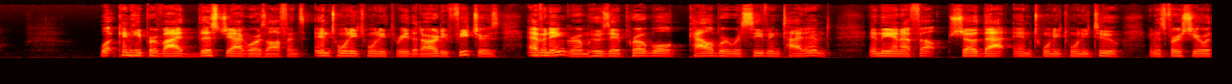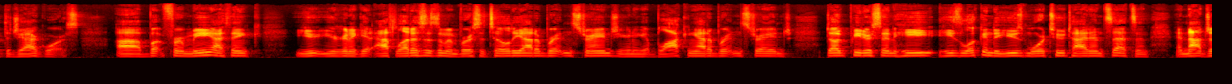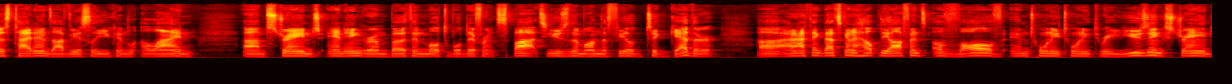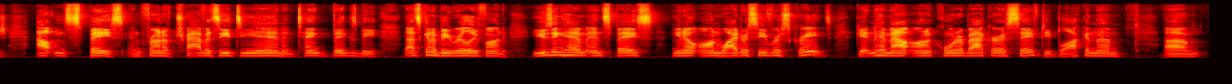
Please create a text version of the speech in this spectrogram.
what can he provide this Jaguars offense in 2023 that already features Evan Engram, who's a Pro Bowl caliber receiving tight end in the NFL? Showed that in 2022 in his first year with the Jaguars. Uh, but for me, I think you, you're going to get athleticism and versatility out of Brenton Strange. You're going to get blocking out of Brenton Strange. Doug Pederson, he he's looking to use more two tight end sets and and not just tight ends. Obviously, you can align um, Strange and Engram both in multiple different spots, use them on the field together. Uh, and I think that's going to help the offense evolve in 2023. Using Strange out in space in front of Travis Etienne and Tank Bigsby, that's going to be really fun. Using him in space, you know, on wide receiver screens, getting him out on a cornerback or a safety, blocking them um,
